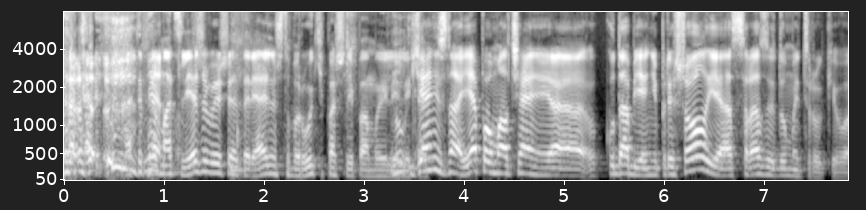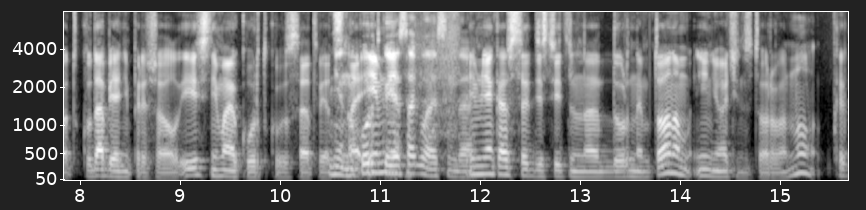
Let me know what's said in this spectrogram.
А ты прям отслеживаешь это реально, чтобы руки пошли помыли? Ну, я не знаю, я по умолчанию, я, куда бы я ни пришел, я сразу иду мыть руки, вот, куда бы я ни пришел, и снимаю куртку, Не, соответственно. ну И куртка мне- я согласен, да. И мне кажется, действительно дурным тоном и не очень здорово. Ну, как,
